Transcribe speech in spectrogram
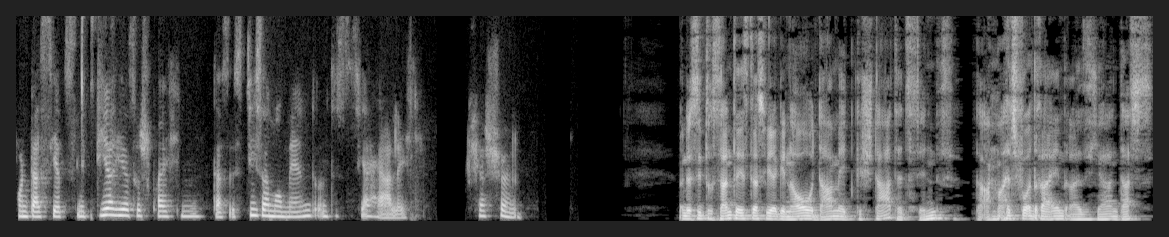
Und das jetzt mit dir hier zu sprechen, das ist dieser Moment und das ist ja herrlich. Ist ja schön. Und das Interessante ist, dass wir genau damit gestartet sind, damals vor 33 Jahren, das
